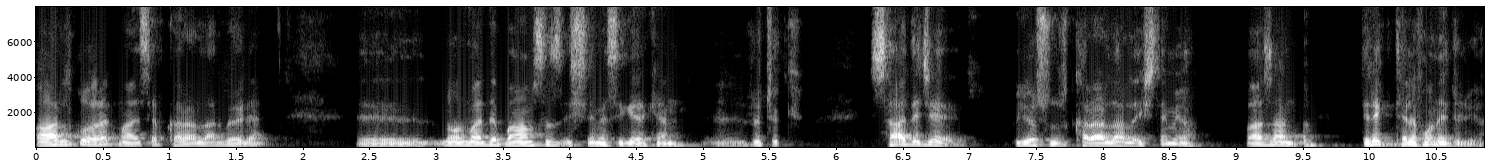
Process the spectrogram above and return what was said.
Ağırlıklı olarak maalesef kararlar böyle. E, normalde bağımsız işlemesi gereken e, Rütük sadece biliyorsunuz kararlarla işlemiyor. Bazen direkt telefon ediliyor.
